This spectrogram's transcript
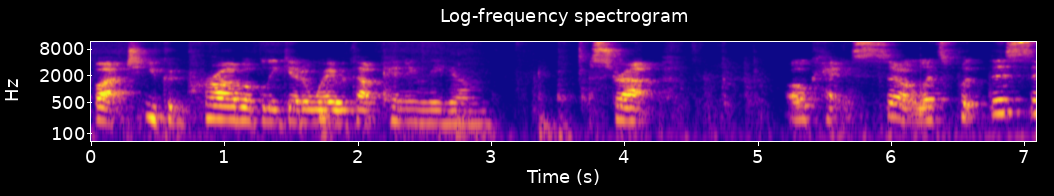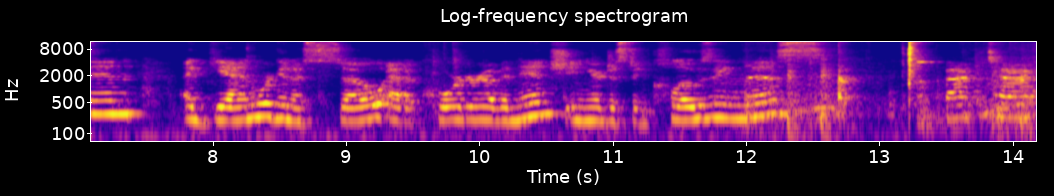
but you could probably get away without pinning the um, strap. Okay, so let's put this in. Again, we're gonna sew at a quarter of an inch and you're just enclosing this. Back tack.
